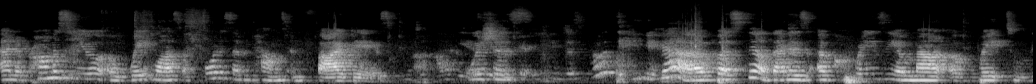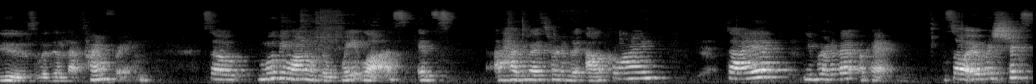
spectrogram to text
And it promises you a weight loss of four to seven pounds in five days. Which is- Yeah, but still, that is a crazy amount of weight to lose within that time frame. So moving on with the weight loss, it's uh, have you guys heard of the alkaline Yeah. diet? You've heard of it? Okay. So it restricts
